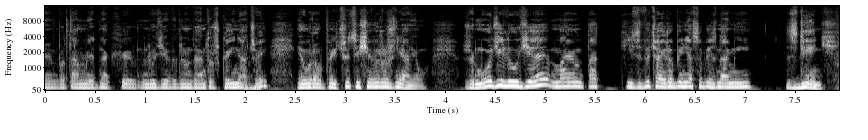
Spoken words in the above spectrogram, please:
y, bo tam jednak y, ludzie wyglądają troszkę inaczej. Europejczycy się wyróżniają, że młodzi ludzie mają taki zwyczaj robienia sobie z nami zdjęć.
